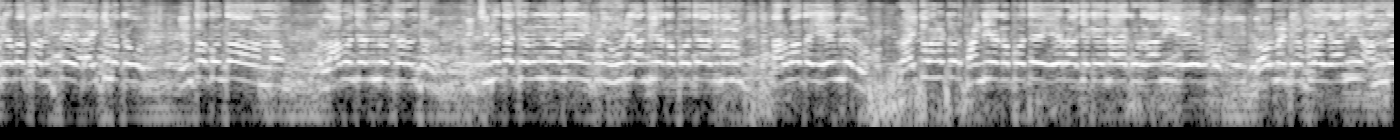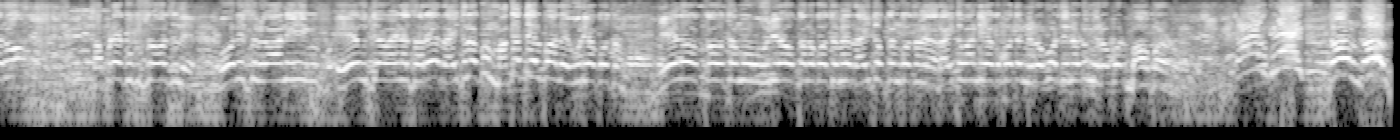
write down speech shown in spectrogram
ఊరే బస్తాలు ఇస్తే రైతులకు ఎంతో కొంత లాభం జరిగిన వాళ్ళు జరుగుతారు. ఈ చిన్న దశలోనే ఇప్పుడు ఊరి అందియకపోతే అది మనం తర్వాత ఏం లేదు. రైతు అనేటోడు పండియకపోతే ఏ రాజకీయ నాయకుడు కానీ ఏ గవర్నమెంట్ ఎంప్లాయీ కానీ అందరూ సపడే కూర్చోవాల్సిందే. పోలీసులు కానీ ఏ ఉద్యోగం అయినా సరే రైతులకు మద్దతు తెలపాలి ఊరియా కోసం. ఏదో ఒక్క కోసము ఊరియా ఒక్కల కోసమే రైతు ఒక్కని కోసమే. రైతు వండి ఇవ్వకపోతే మీరు ఒక్కరు తినడు మీరు ఒక్కరు బాగుపడడు డౌన్ డౌన్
